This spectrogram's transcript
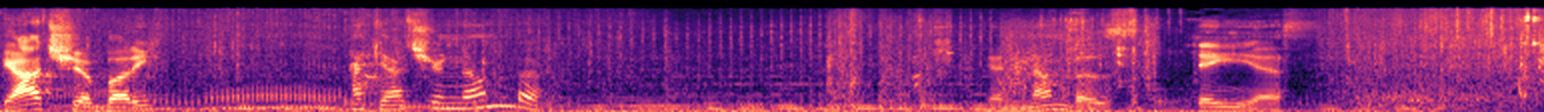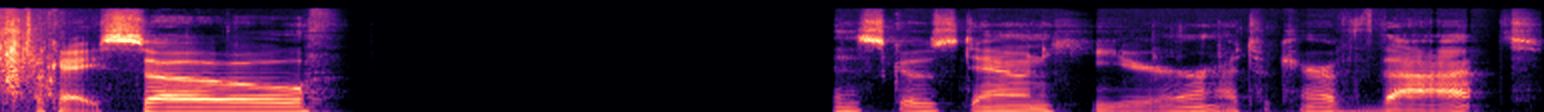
Gotcha, buddy. I got your number. Your number's death. Okay, so... This goes down here. I took care of that.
